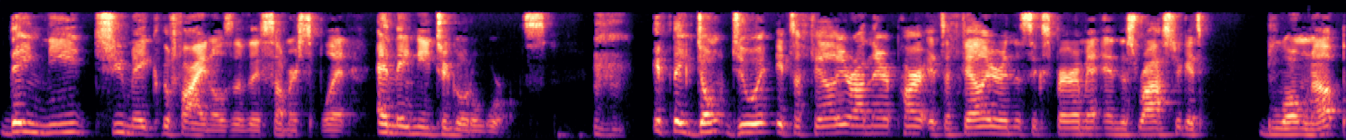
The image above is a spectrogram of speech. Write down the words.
they need to make the finals of the summer split and they need to go to Worlds. Mm-hmm. If they don't do it, it's a failure on their part. It's a failure in this experiment, and this roster gets blown up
